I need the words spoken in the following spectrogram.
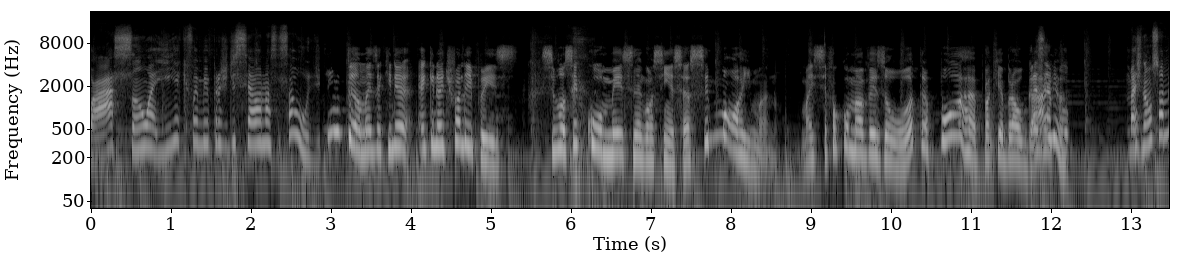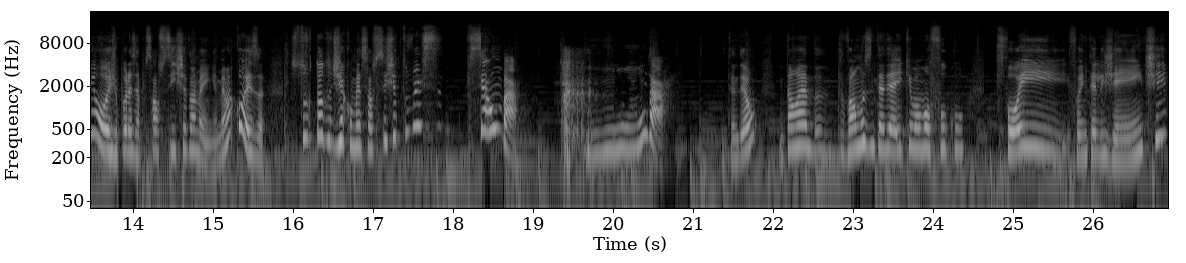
a ação aí é que foi meio prejudicial à nossa saúde. Então, mas é que, é que nem eu te falei, pois. Se você comer esse negocinho em excesso, você morre, mano. Mas se for comer uma vez ou outra, porra, pra quebrar o galho. exemplo, mas não só miojo, por exemplo, salsicha também. É a mesma coisa. Se tu todo dia comer salsicha, tu vai se, se arrombar. não, não dá. Entendeu? Então é, vamos entender aí que o Momofuku foi, foi inteligente,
